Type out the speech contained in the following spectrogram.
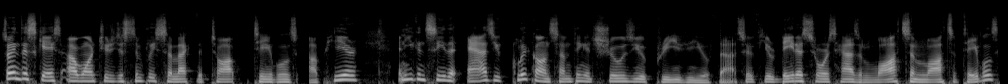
So in this case, I want you to just simply select the top tables up here. And you can see that as you click on something, it shows you a preview of that. So if your data source has lots and lots of tables,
